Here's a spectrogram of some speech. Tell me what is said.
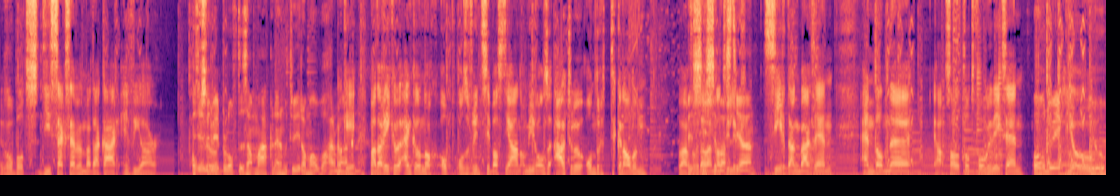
robots die seks hebben met elkaar in VR. We zijn er weer beloftes aan het maken en dan moeten we hier allemaal waarmaken. Oké, okay. maar dan rekenen we enkel nog op onze vriend Sebastiaan om hier onze outro onder te knallen. Waarvoor dat we natuurlijk zeer dankbaar zijn. En dan uh, ja, zal het tot volgende week zijn. Volgende week. Yo. Yo.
